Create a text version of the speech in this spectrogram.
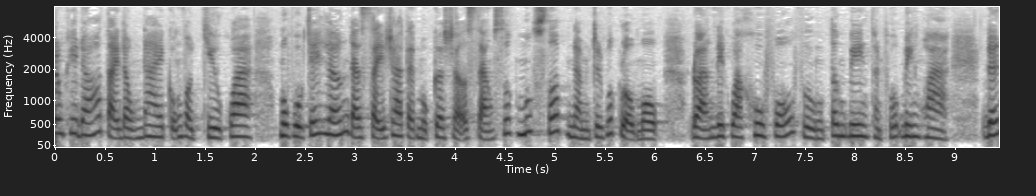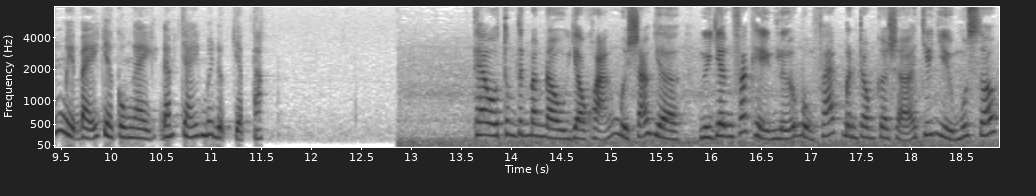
Trong khi đó, tại Đồng Nai cũng vào chiều qua, một vụ cháy lớn đã xảy ra tại một cơ sở sản xuất mút xốp nằm trên quốc lộ 1, đoạn đi qua khu phố phường Tân Biên, thành phố Biên Hòa. Đến 17 giờ cùng ngày, đám cháy mới được dập tắt. Theo thông tin ban đầu, vào khoảng 16 giờ, người dân phát hiện lửa bùng phát bên trong cơ sở chứa nhiều mút xốp.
